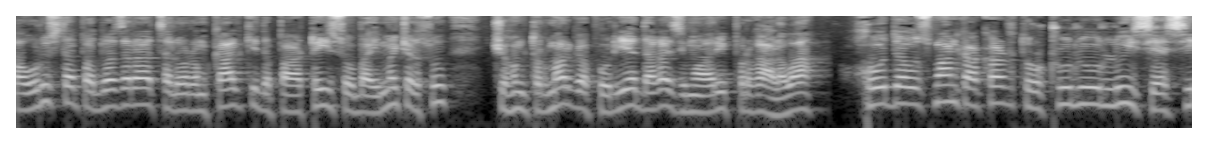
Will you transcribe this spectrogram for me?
او وروسته په 2004 کال کې د پارټي صوبایي مشر شو چې هم تر مرګ پورې دغه ځمواري پر غاړه و خو د عثمان کاکړ تر ټولو لوی سیاسي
